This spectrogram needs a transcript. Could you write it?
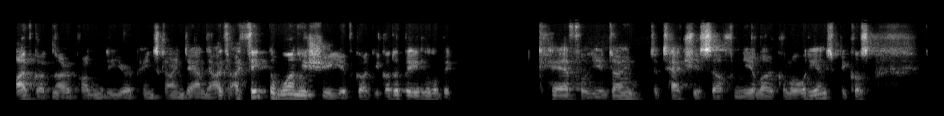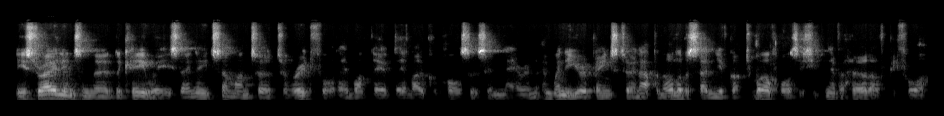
I've got no problem with the Europeans going down there. I, I, think the one issue you've got, you've got to be a little bit careful you don't detach yourself from your local audience because the Australians and the, the Kiwis, they need someone to, to root for. They want their, their local horses in there. And, and when the Europeans turn up and all of a sudden you've got 12 horses you've never heard of before,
